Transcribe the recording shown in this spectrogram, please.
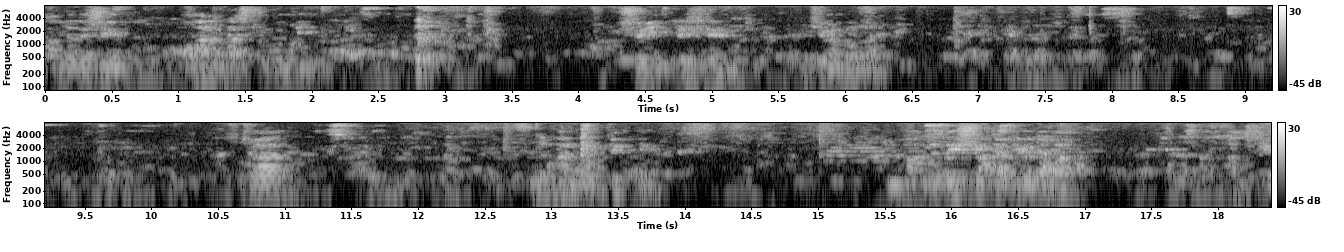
বাংলাদেশের মহান রাষ্ট্রপতি, শহীদ প্রেসিডেন্ট জিয়া রহমান। যার মহান নেতৃত্বে বাংলাদেশি জাতীয়তাবাদ আজকে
